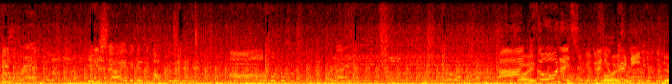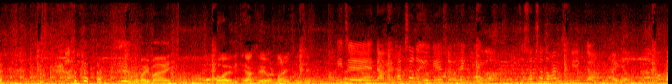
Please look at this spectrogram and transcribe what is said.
He's red. He's shy because he complimented him. Hi. Hi. So nice to meet you. And you're pretty. Yeah. 바이바이. 너가 여기 대학교에 얼마나 있었지? 이제 나는 학차도 여기에서 했고 이제 석차도 한국이니까 5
